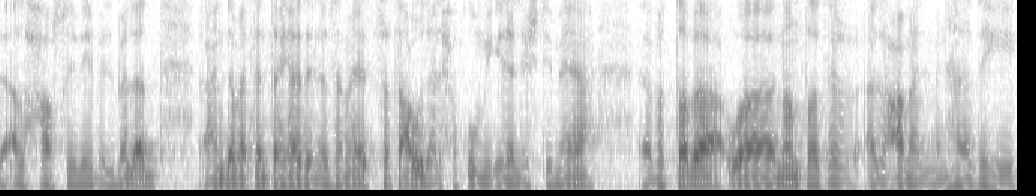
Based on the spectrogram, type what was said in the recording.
الحاصلة بالبلد. عندما تنتهي هذه الأزمات ستعود الحكومة إلى الاجتماع. بالطبع وننتظر العمل من هذه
